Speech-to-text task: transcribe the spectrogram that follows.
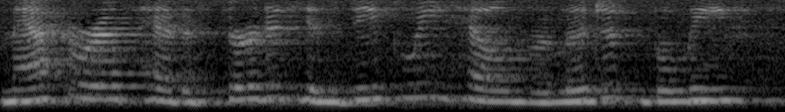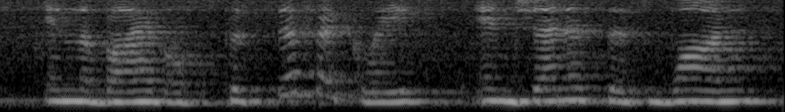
Mackereth had asserted his deeply held religious belief in the Bible, specifically in Genesis 1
